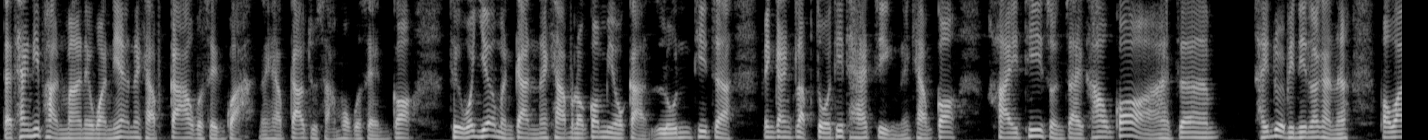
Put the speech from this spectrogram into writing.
แต่แท่งที่ผ่านมาในวันนี้นะครับ 9%กว่านะครับ 9.36%ก็ถือว่าเยอะเหมือนกันนะครับแล้วก็มีโอกาสลุ้นที่จะเป็นการกลับตัวที่แท้จริงนะครับ ก็ใครที่สนใจเข้าก็อาจจะ ใช้ด้วยพินิจแล้วกันนะเพราะว่า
